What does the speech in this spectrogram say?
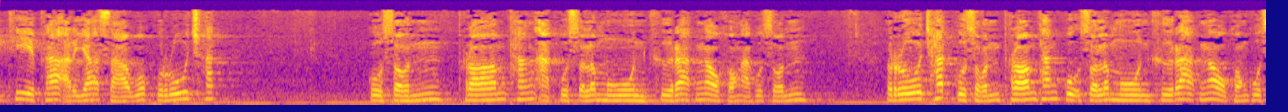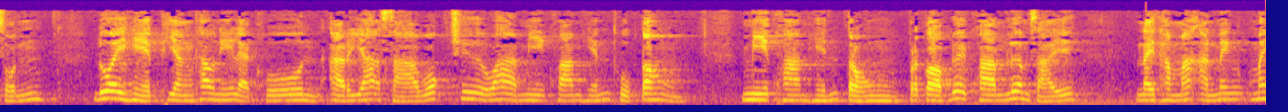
ตุที่พระอริยสาวกรู้ชัด กุศลพร้อมทั้งอกุศลมูล คือรากเง่าของอกุศล รู้ชัดกุศล พร้อมทั้งกุศลมูล คือรากเง่าของกุศล ด้วยเหตุเพียงเท่านี้แหละคุณอริยสาวกชื่อว่ามีความเห็นถูกต้อง มีความเห็นตรง ประกอบด้วยความเลื่อมใส ในธรรมะอันไม่ไม่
